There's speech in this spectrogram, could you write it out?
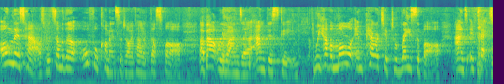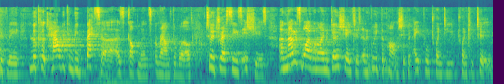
on this House with some of the awful comments that I've heard thus far about Rwanda and this scheme. We have a moral imperative to raise the bar and effectively look at how we can be better as governments around the world to address these issues. And that is why when I negotiated and agreed the partnership in April 2022,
